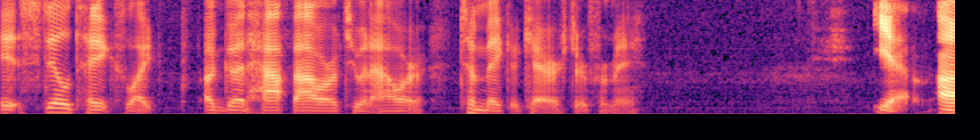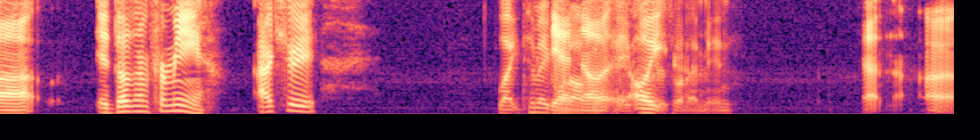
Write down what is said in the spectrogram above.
it still takes like a good half hour to an hour to make a character for me. Yeah. Uh it doesn't for me. Actually, Like to make Yeah, one no, off of paper oh, is what I mean. yeah uh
